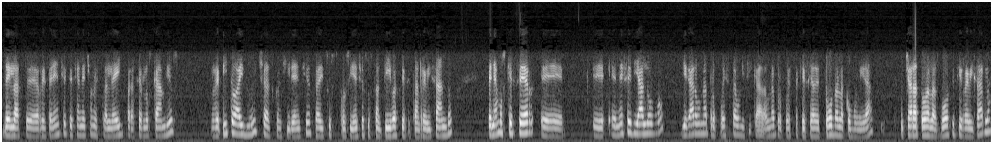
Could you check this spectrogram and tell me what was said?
de las eh, referencias que se han hecho a nuestra ley para hacer los cambios. Repito, hay muchas coincidencias, hay sus coincidencias sustantivas que se están revisando. Tenemos que ser en ese diálogo llegar a una propuesta unificada, una propuesta que sea de toda la comunidad, escuchar a todas las voces y revisarla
